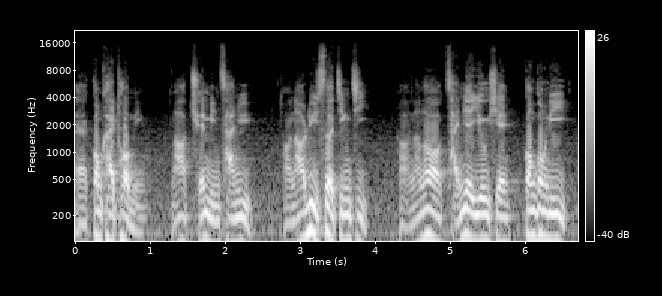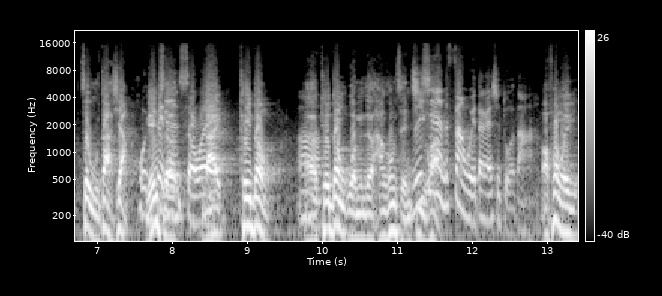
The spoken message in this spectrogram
呃公开透明，然后全民参与，啊，然后绿色经济，啊，然后产业优先，公共利益这五大项原则来推动。呃，推动我们的航空城计划。现在的范围大概是多大？哦，范围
